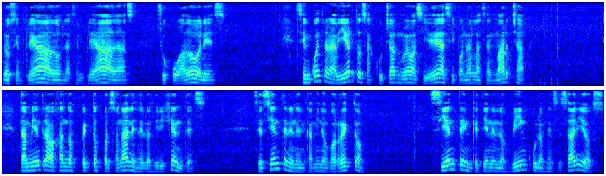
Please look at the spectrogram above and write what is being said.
los empleados, las empleadas, sus jugadores. ¿Se encuentran abiertos a escuchar nuevas ideas y ponerlas en marcha? También trabajando aspectos personales de los dirigentes. ¿Se sienten en el camino correcto? ¿Sienten que tienen los vínculos necesarios?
